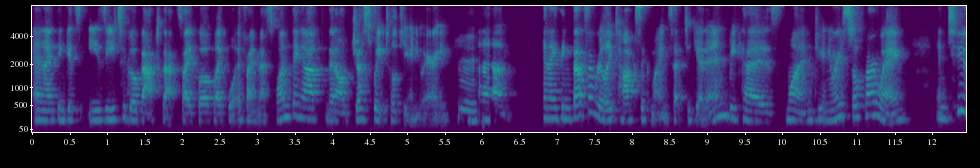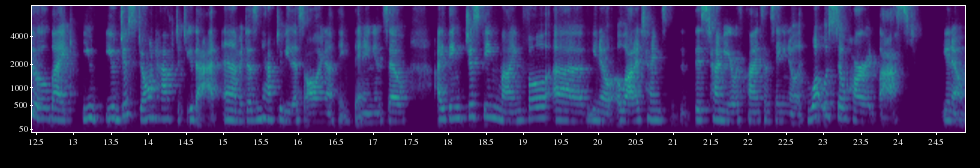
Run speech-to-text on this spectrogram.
And I think it's easy to go back to that cycle of like, well, if I mess one thing up, then I'll just wait till January. Mm. Um, and I think that's a really toxic mindset to get in because one, January is still far away. And two, like you you just don't have to do that. Um, it doesn't have to be this all or nothing thing. And so I think just being mindful of, you know, a lot of times this time of year with clients, I'm saying, you know, like what was so hard last you know,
